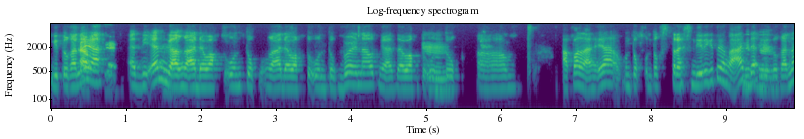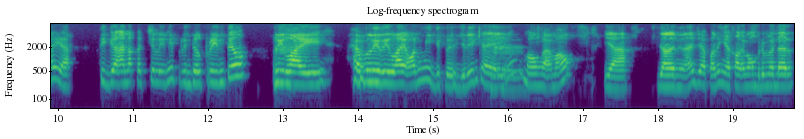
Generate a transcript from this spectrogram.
gitu karena okay. ya at the end nggak nggak ada waktu untuk nggak ada waktu untuk burnout nggak ada waktu hmm. untuk um, apalah ya untuk untuk stres sendiri gitu ya nggak ada hmm. gitu karena ya tiga anak kecil ini perintil-perintil rely heavily rely on me gitu jadi kayaknya hmm. mau nggak mau ya jalanin aja paling ya kalau emang benar-benar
